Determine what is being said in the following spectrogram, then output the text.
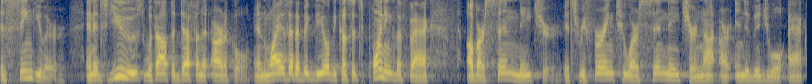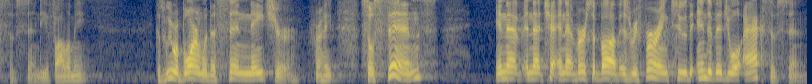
is singular and it's used without the definite article. And why is that a big deal? Because it's pointing to the fact of our sin nature. It's referring to our sin nature, not our individual acts of sin. Do you follow me? Because we were born with a sin nature, right? So sins in that, in, that in that verse above is referring to the individual acts of sin.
